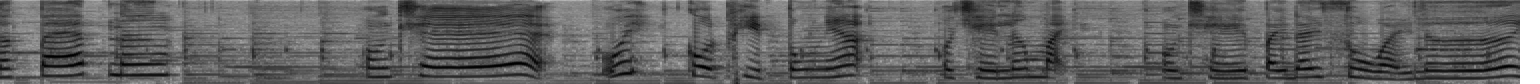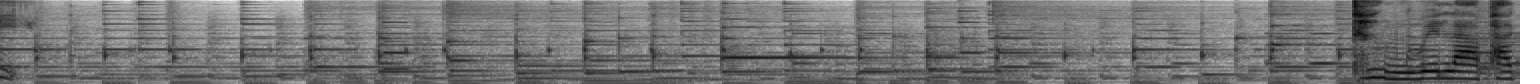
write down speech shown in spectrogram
สักแป๊บหนึ่ง โอเค อุ้ย กดผิดตรงเนี้ย โอเคเริ่มใหม่ โอเคไปได้สวยเลยถึงเวลาพัก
